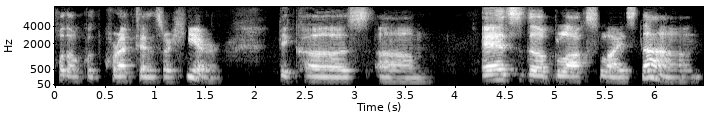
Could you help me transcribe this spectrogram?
quote unquote correct answer here because um, as the block slides down,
